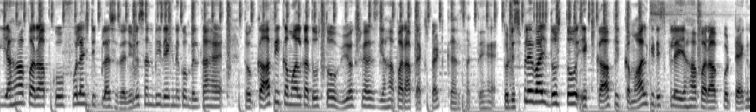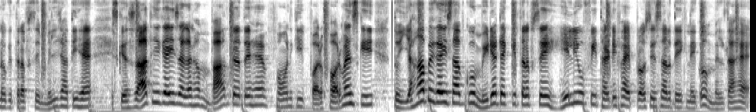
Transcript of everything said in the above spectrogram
यहाँ पर आपको फुल एचडी प्लस रेजोल्यूशन भी देखने को मिलता है। तो काफ़ी कमाल का दोस्तों व्यू एक्सपीरियंस यहाँ पर आप एक्सपेक्ट कर सकते हैं। तो डिस्प्ले वाइज दोस्तों, एक काफ़ी कमाल की डिस्प्ले यहाँ पर आपको टेक्नो की तरफ़ से मिल जाती है। इसके साथ ही गई अगर हम बात करते हैं फ़ोन की परफॉर्मेंस की तो यहाँ पे गई आपको मीडिया टेक की तरफ़ से हेलियो फ़ी थर्टी प्रोसेसर देखने को मिलता है,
